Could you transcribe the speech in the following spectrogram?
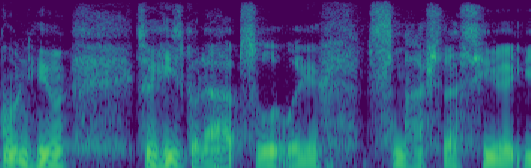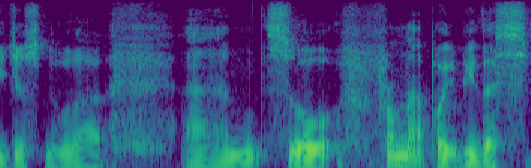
on here, so he's going to absolutely smash this. here. you just know that. Um, so from that point of view, this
